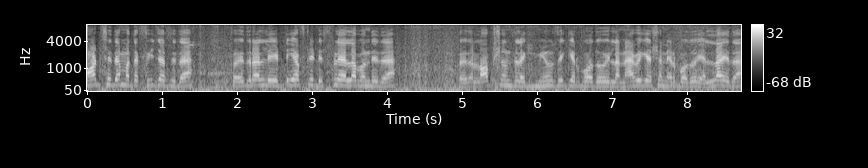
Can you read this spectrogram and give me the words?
ಮಾಡ್ಸ್ ಇದೆ ಮತ್ತು ಫೀಚರ್ಸ್ ಇದೆ. ಸೊ ಇದರಲ್ಲಿ ಟಿ ಎಫ್ ಟಿ ಡಿಸ್ಪ್ಲೇ ಎಲ್ಲ ಬಂದಿದೆ. ಸೊ ಇದರಲ್ಲಿ ಆಪ್ಷನ್ಸ್ ಲೈಕ್ ಮ್ಯೂಸಿಕ್ ಇರ್ಬೋದು, ಇಲ್ಲ ನ್ಯಾವಿಗೇಷನ್ ಇರ್ಬೋದು, ಎಲ್ಲ ಇದೆ.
